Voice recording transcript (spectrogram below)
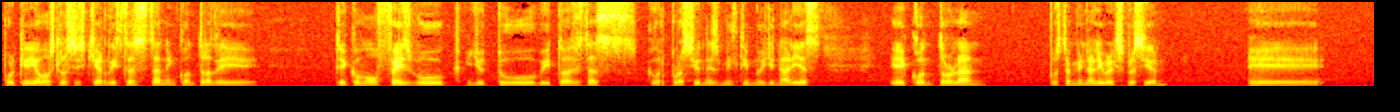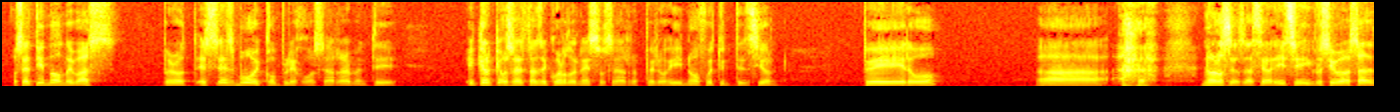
porque digamos que los izquierdistas están en contra de, de cómo Facebook, YouTube y todas estas corporaciones multimillonarias eh, controlan pues también la libre expresión. Eh, o sea, entiendo dónde vas, pero es, es muy complejo, o sea, realmente y creo que, o sea, estás de acuerdo en eso, o sea, pero, y no fue tu intención. Pero, uh, no lo sé, o sea, inclusive, o sea,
